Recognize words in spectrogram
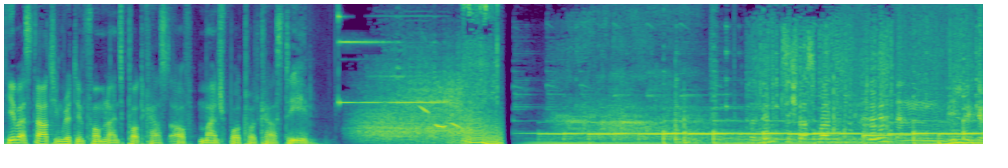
hier bei Starting Grid, dem Formel 1 Podcast auf meinsportpodcast.de. Man nimmt sich, was man will, dann wilde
